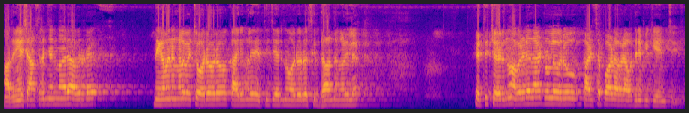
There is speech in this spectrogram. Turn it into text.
ആധുനിക ശാസ്ത്രജ്ഞന്മാർ അവരുടെ നിഗമനങ്ങൾ വെച്ച് ഓരോരോ കാര്യങ്ങളിൽ എത്തിച്ചേരുന്നു ഓരോരോ സിദ്ധാന്തങ്ങളിൽ എത്തിച്ചേരുന്നു. അവരുടേതായിട്ടുള്ള ഒരു കാഴ്ചപ്പാട് അവർ അവതരിപ്പിക്കുകയും ചെയ്യും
